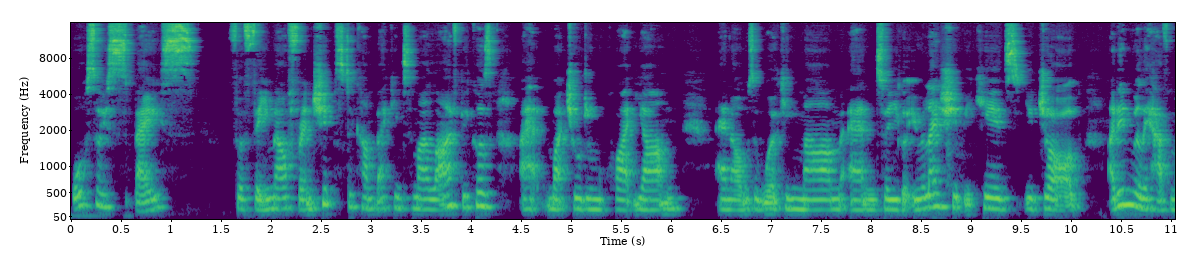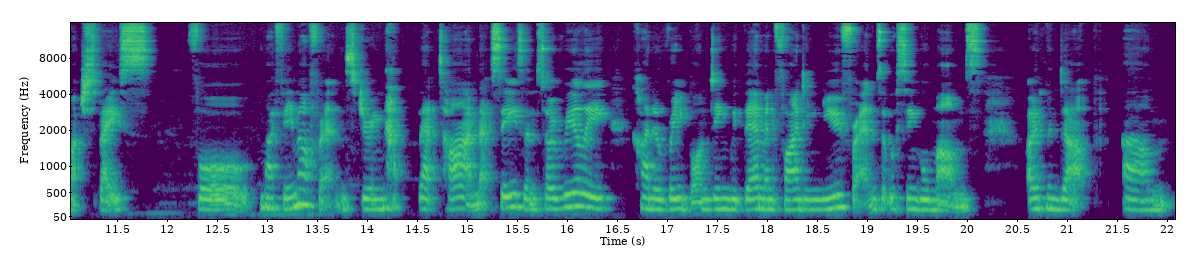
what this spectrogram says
also space for female friendships to come back into my life because I had my children were quite young and I was a working mum, and so you got your relationship, your kids, your job. I didn't really have much space for my female friends during that, that time, that season. So really kind of rebonding with them and finding new friends that were single mums opened up, um,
